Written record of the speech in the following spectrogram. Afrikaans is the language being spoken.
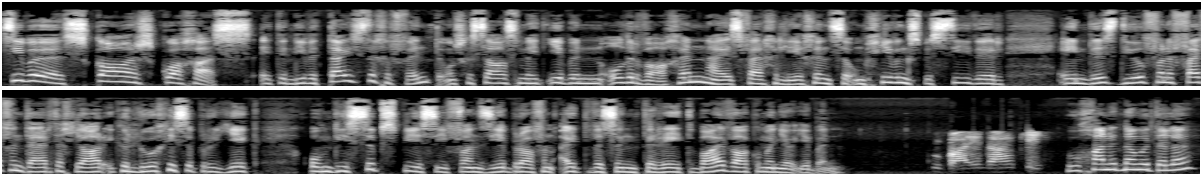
Sewe skaars kwaggas het 'n nuwe tuiste gevind. Ons gesels met Eben Olderwagen. Hy is vergeleë se omgewingsbestuurder en dis deel van 'n 35 jaar ekologiese projek om die subspesie van sebra van uitwissing te red. Baie welkom aan jou Eben. Baie dankie. Hoe gaan dit nou met hulle?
